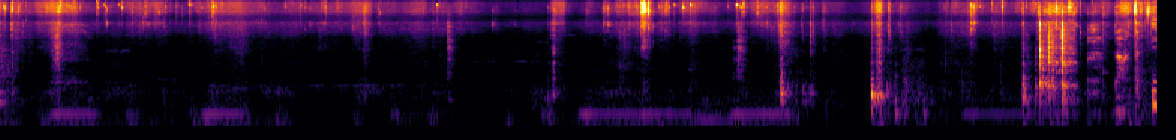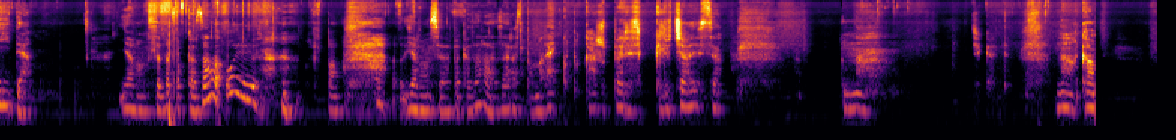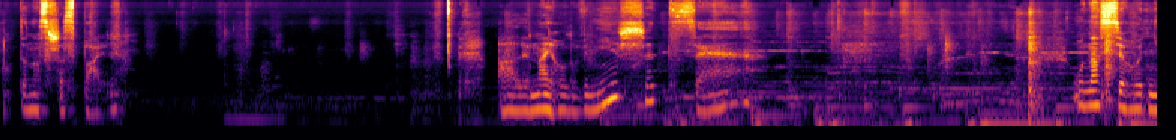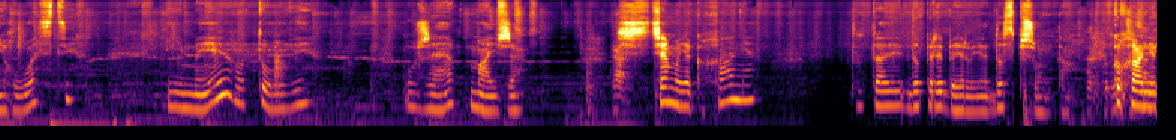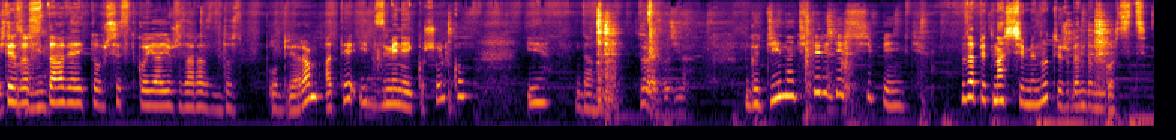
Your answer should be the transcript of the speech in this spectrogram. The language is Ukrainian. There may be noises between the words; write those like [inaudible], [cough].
Так, і йде. Я вам себе показала. Ой-ой-ой. [laughs] Я вам себе показала, а зараз помаленьку покажу, переключаюся на. Чекайте. На камеру. От у нас ще спальня. Але найголовніше це. У нас сьогодні гості, і ми готові уже майже. Ще моє кохання Tutaj dopreberuję, dosprzątam. Tak, kochanie, ty zostawiaj to wszystko, ja już zaraz do, ubieram, a ty idź zmieniaj koszulku i dawaj. Która jest godzina? Godzina 45. Za 15 minut już będą gości.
